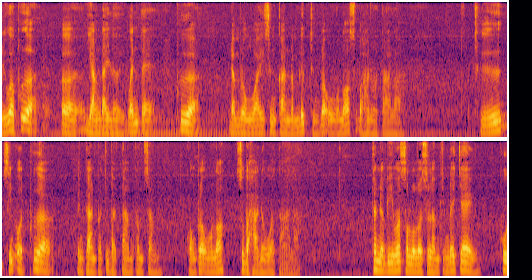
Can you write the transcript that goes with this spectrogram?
หรือว่าเพื่ออย่างใดเลยเว้นแต่เพื่อดำรงไว้ซึ่งการดำลึกถึงพระองค์อัลอสุบฮานาตาลา ถือสินอดเพื่อเป็นการปฏิบัติตามคำสั่งของพระองค์อัลอสุบฮานาวตาลา ท่านนบีมุสลิมจึงได้แจ้ง ผู้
